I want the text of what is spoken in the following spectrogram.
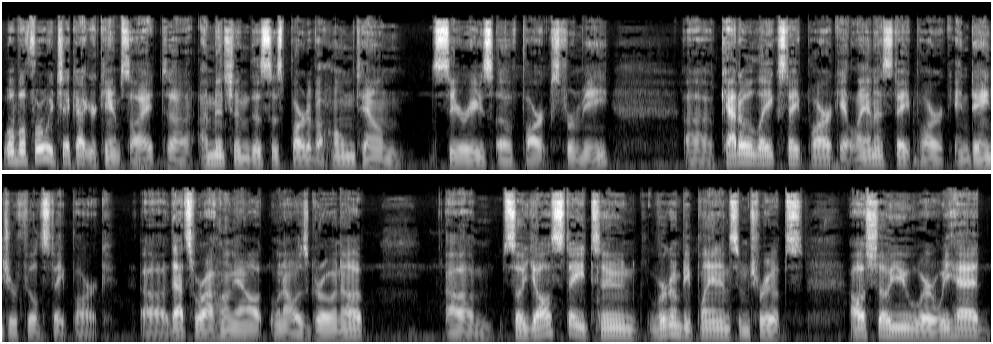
Well, before we check out your campsite, uh, I mentioned this is part of a hometown series of parks for me. Uh, Caddo Lake State Park, Atlanta State Park, and Daingerfield State Park. Uh, that's where I hung out when I was growing up. Um, so y'all stay tuned. We're going to be planning some trips. I'll show you where we had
